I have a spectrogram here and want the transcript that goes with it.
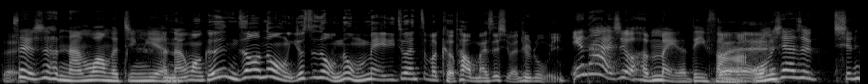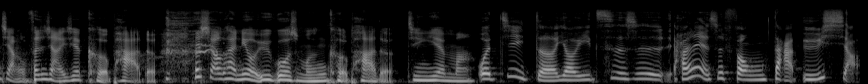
对。这也是很难忘的经验，很难忘，可是你知道那种就是那种那种魅力，就算这么可怕，我们还是喜欢去露营。因为它还是有很美的地方啊。我们现在是先讲分享一些可怕的。那小凯，你有遇过什么很可怕的经验吗？我记得有一次是好像也是风大雨小，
